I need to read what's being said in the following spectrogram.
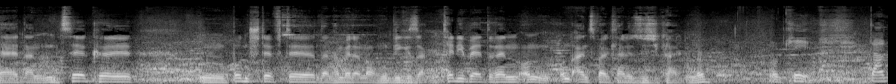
äh, dann ein Zirkel, ein Buntstifte, dann haben wir dann noch, wie gesagt, einen Teddybär drin und, und ein, zwei kleine Süßigkeiten. Ne? Okay, dann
